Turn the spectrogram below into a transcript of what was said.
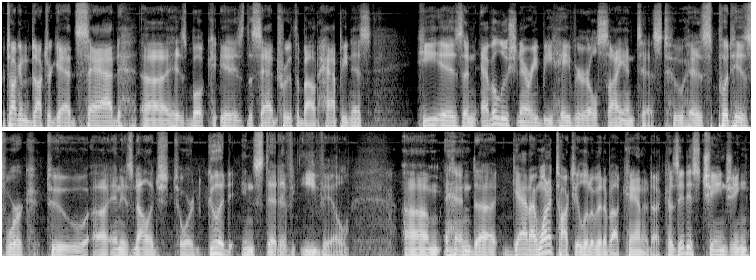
We're talking to Dr. Gad Saad. Uh, his book is The Saad Truth About Happiness. He is an evolutionary behavioral scientist who has put his work to uh, and his knowledge toward good instead of evil. Um, and uh, Gad, I want to talk to you a little bit about Canada because it is changing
